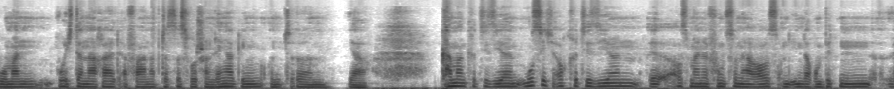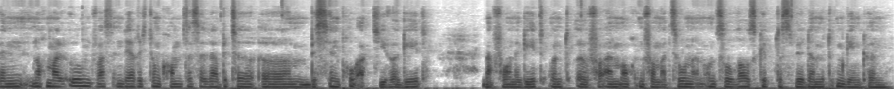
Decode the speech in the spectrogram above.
wo man, wo ich danach halt erfahren habe, dass das wohl schon länger ging und ähm, ja kann man kritisieren, muss ich auch kritisieren äh, aus meiner Funktion heraus und ihn darum bitten, wenn nochmal irgendwas in der Richtung kommt, dass er da bitte äh, ein bisschen proaktiver geht, nach vorne geht und äh, vor allem auch Informationen an uns so rausgibt, dass wir damit umgehen können.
